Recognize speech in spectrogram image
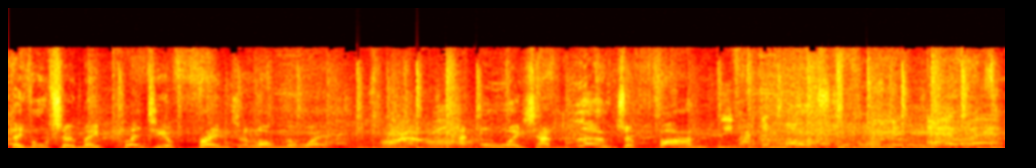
They've also made plenty of friends along the way. And always had loads of fun. We've had the most fun ever.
